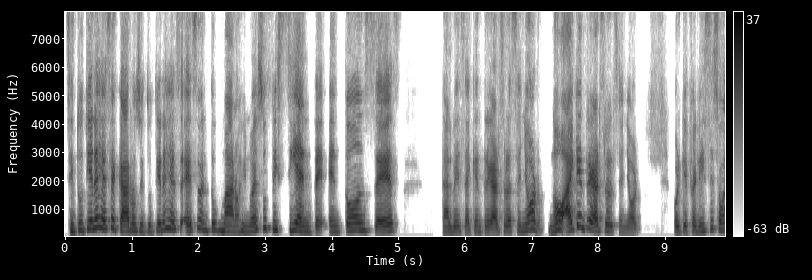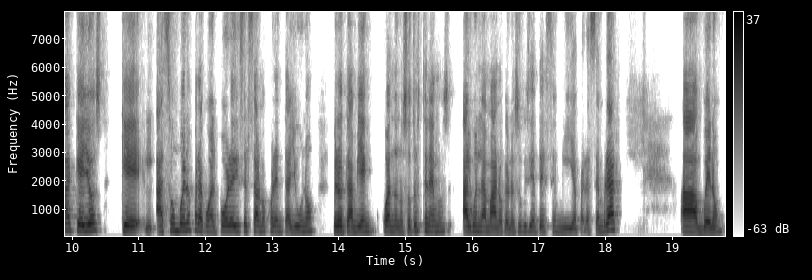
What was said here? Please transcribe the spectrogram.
si tú tienes ese carro, si tú tienes eso en tus manos y no es suficiente, entonces tal vez hay que entregárselo al Señor. No, hay que entregárselo al Señor porque felices son aquellos que ah, son buenos para con el pobre, dice el Salmo 41, pero también cuando nosotros tenemos algo en la mano que no es suficiente semilla para sembrar. Ah, bueno,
